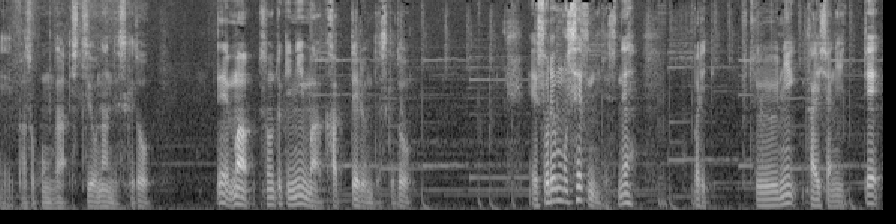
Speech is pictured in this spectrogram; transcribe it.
えー、パソコンが必要なんですけどでまあその時にまあ買ってるんですけど、え、それもせずにですねやっぱり普通に会社に行って、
